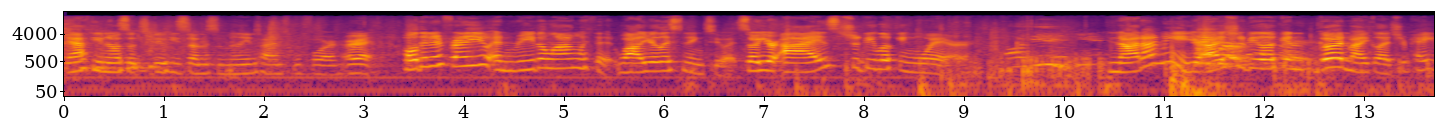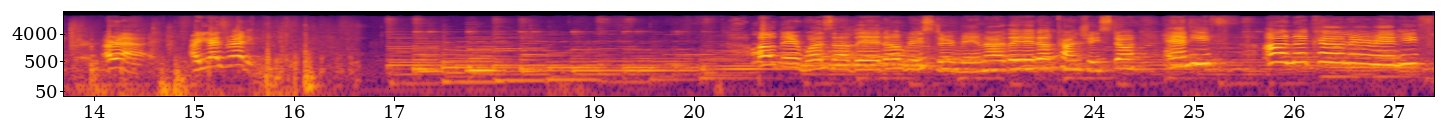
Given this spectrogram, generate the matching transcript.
Matthew knows what to do, he's done this a million times before. All right, hold it in front of you and read along with it while you're listening to it. So your eyes should be looking where? On me. Not on me. Your eyes should be looking good, Michael, at your paper. All right, are you guys ready? Oh, there was a little rooster in a little country store, and he f- on the counter, and he f-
